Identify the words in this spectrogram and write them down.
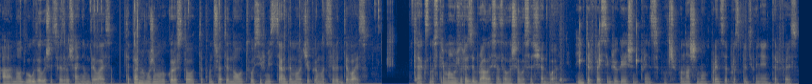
а ноутбук залишиться звичайним девайсом. Тепер ми можемо використовувати планшет і ноут в усіх місцях, де ми очікуємо це від девайсу. Так, з стріма вже розібралися, залишилося ще двоє. Interface Segregation Principle, чи по-нашому принцип розподілення інтерфейсу.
